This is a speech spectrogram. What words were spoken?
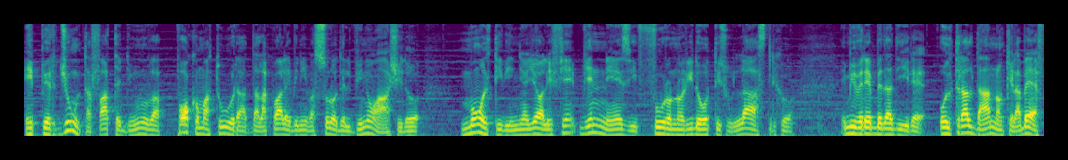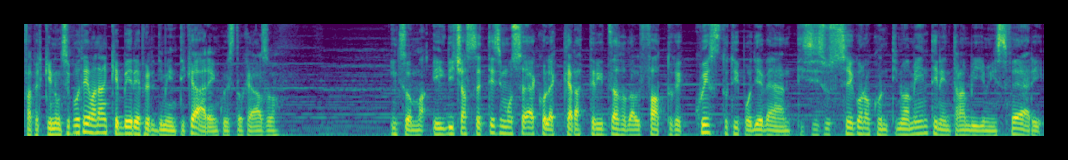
e per giunta fatte di un'uva poco matura dalla quale veniva solo del vino acido, molti vignaioli viennesi furono ridotti sul lastrico. E mi verrebbe da dire, oltre al danno anche la beffa, perché non si poteva neanche bere per dimenticare in questo caso. Insomma, il XVII secolo è caratterizzato dal fatto che questo tipo di eventi si susseguono continuamente in entrambi gli emisferi,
